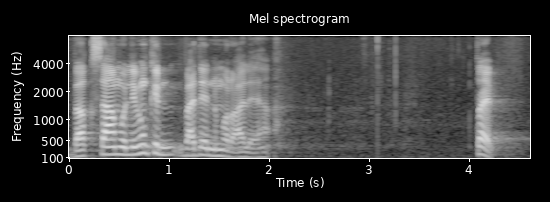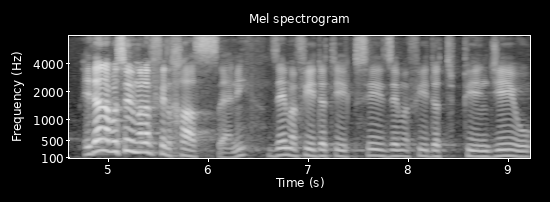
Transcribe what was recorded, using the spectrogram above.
بأقسامه اللي ممكن بعدين نمر عليها. طيب إذا أنا بسوي ملفي الخاص يعني زي ما في. dot exe زي ما في. dot PNG و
